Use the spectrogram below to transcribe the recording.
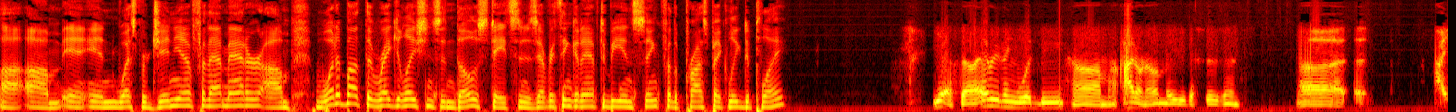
uh, um, in, West Virginia for that matter. Um, what about the regulations in those states, and is everything going to have to be in sync for the Prospect League to play? Yes, uh, everything would be. Um, I don't know. Maybe this isn't uh, I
